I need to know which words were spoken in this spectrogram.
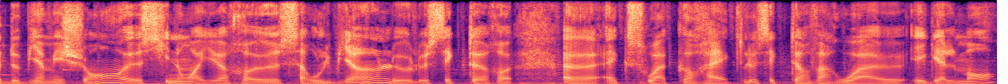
de bien méchant. Sinon ailleurs, ça roule bien. Le, le secteur aixois correct, le secteur varois également.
